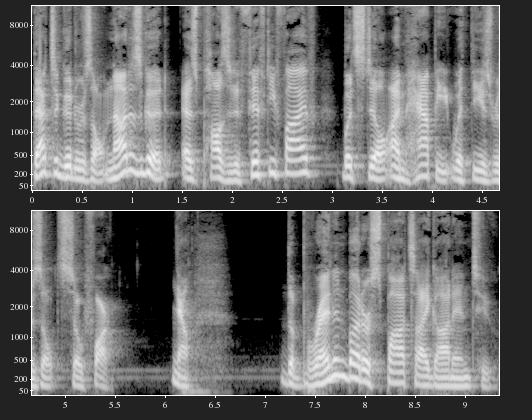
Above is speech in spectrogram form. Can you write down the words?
that's a good result. Not as good as positive 55, but still, I'm happy with these results so far. Now, the bread and butter spots I got into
